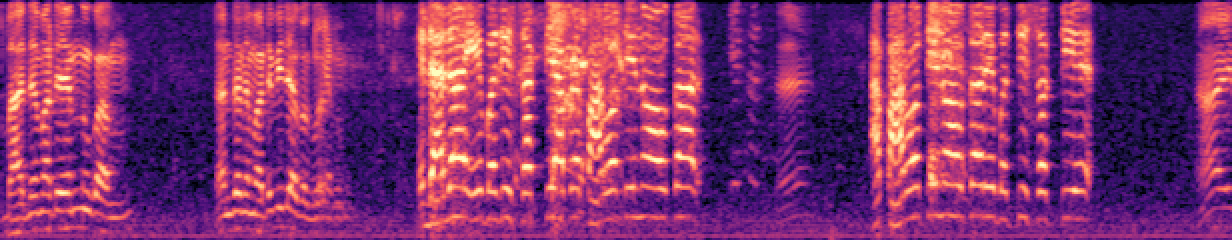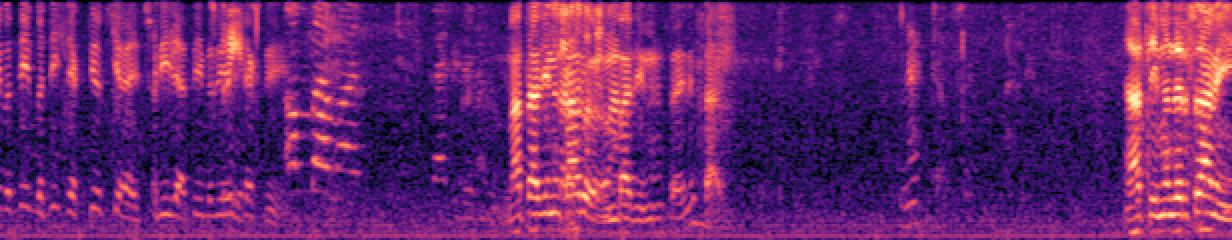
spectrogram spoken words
બહાર માટે એમનું કામ. અંદર માટે બીજા ભગવાન. દાદા એ બધી શક્તિ આપણે પાર્વતી નો અવતાર. હે? આ પાર્વતી નો અવતાર એ બધી શક્તિ એ હા એ બધી બધી શક્તિઓ જ કહેવાય. સ્ત્રી જાતિ બધી શક્તિ. માતાજી ને સારું અંબાજી ને સારું હા સિમંદર સ્વામી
